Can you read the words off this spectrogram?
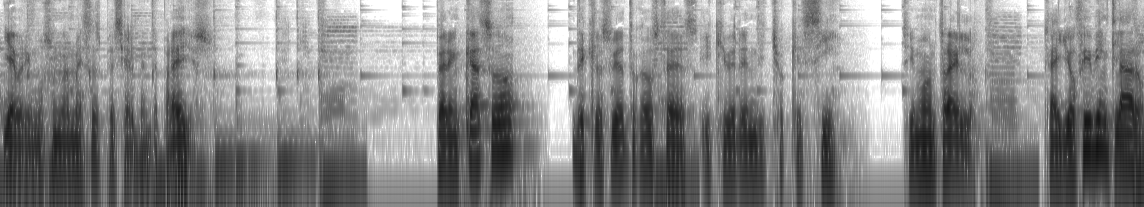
y abrimos una mesa especialmente para ellos. Pero en caso de que les hubiera tocado a ustedes y que hubieran dicho que sí, Simón, tráelo. O sea, yo fui bien claro.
